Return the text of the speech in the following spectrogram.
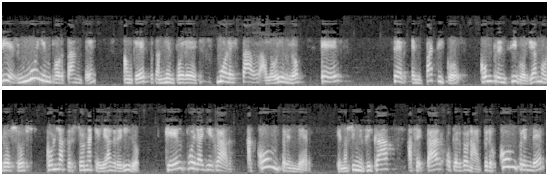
sí es muy importante, aunque esto también puede molestar al oírlo, es ser empáticos, comprensivos y amorosos con la persona que le ha agredido. Que él pueda llegar a comprender, que no significa aceptar o perdonar, pero comprender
